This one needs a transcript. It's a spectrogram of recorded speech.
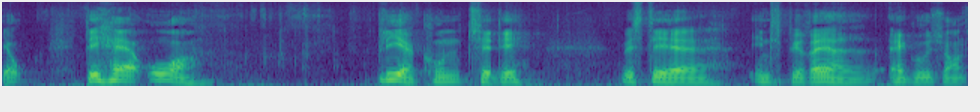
Jo, det her ord bliver kun til det, hvis det er inspireret af Guds ånd.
